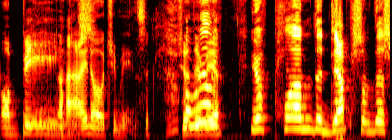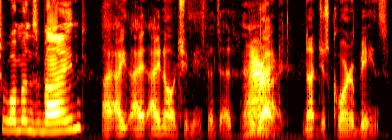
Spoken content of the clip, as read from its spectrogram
or beans. I know what she means. Should Oh, there really? be You've plumbed the depths of this woman's mind. I know what she means, but uh, you're right. right. Not just corn or beans.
